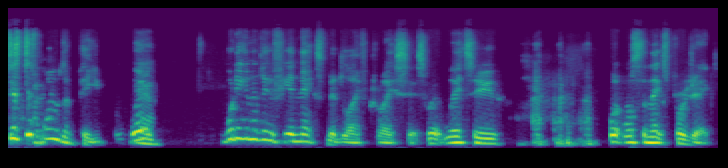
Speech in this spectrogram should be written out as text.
Just just wonder, Pete, where Yeah. what are you going to do for your next midlife crisis? Where, where to? What, what's the next project?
